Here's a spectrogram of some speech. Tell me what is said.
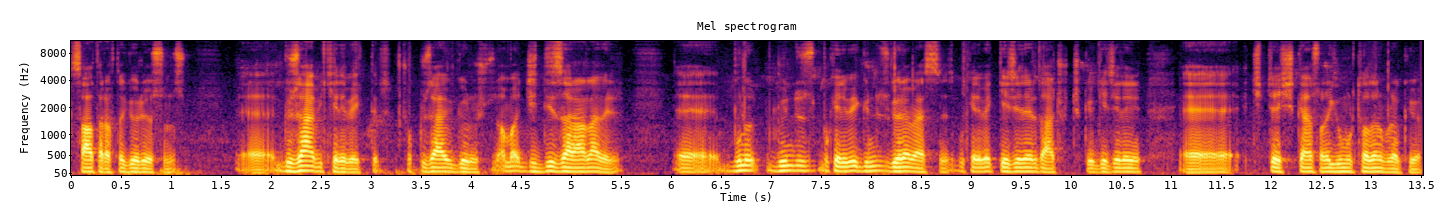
sağ tarafta görüyorsunuz. Güzel bir kelebektir. Çok güzel bir görünüştür ama ciddi zararlar verir. Bunu gündüz bu kelebeği gündüz göremezsiniz. Bu kelebek geceleri daha çok çıkıyor. Geceleri e, çiftleştikten sonra yumurtalarını bırakıyor.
